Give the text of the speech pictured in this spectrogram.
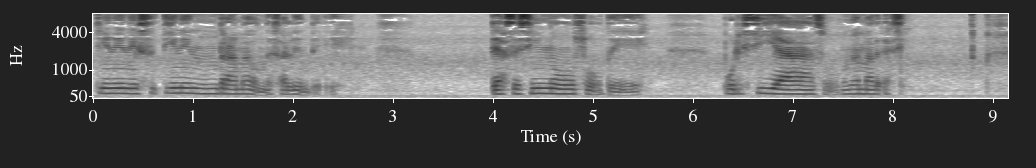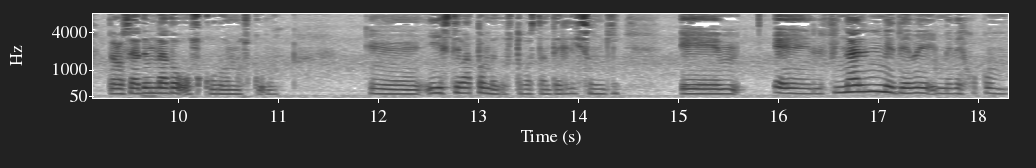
tienen ese tienen un drama donde salen de de asesinos o de policías o una madre así. Pero o sea, de un lado oscuro, no oscuro. Eh, y este vato me gustó bastante, Lee Seung-gi. Eh, el final me debe me dejó con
